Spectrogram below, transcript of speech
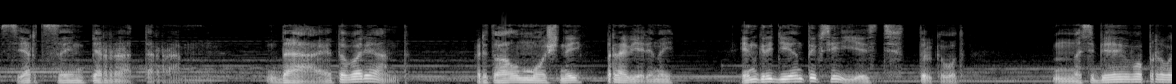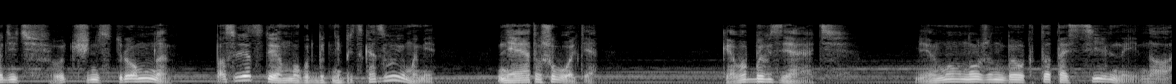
Сердце императора. Да, это вариант. Ритуал мощный, проверенный. Ингредиенты все есть, только вот на себя его проводить очень стрёмно. последствия могут быть непредсказуемыми. Нет уж, увольте. Кого бы взять? Ему нужен был кто-то сильный, но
